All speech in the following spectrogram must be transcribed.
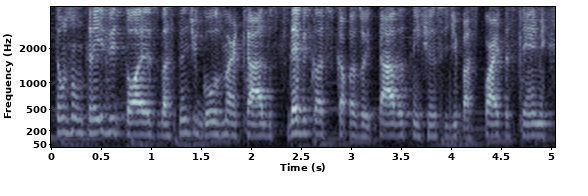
Então são três vitórias, bastante gols marcados, deve classificar para as oitavas, tem chance de ir para as quartas, semi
